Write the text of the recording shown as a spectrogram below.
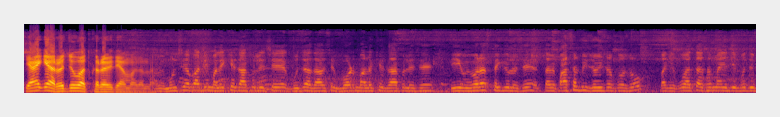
ક્યાં ક્યાં રજૂઆત કરાવી હતી આમાં તમે? અમે મ્યુનિસિપાલિટીમાં લખિત આપેલી છે ગુજરાત હાઉસિંગ બોર્ડમાં લખિત આપેલી છે એ વરસ થઈ ગયેલું છે. તમે પાછળ બી જોઈ શકો છો. બાકી કોઈ અત્યાર સમયે જે બધી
